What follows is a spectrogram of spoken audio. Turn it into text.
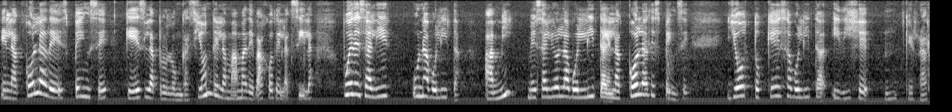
En la cola de Spence, que es la prolongación de la mama debajo de la axila, puede salir una bolita. A mí me salió la bolita en la cola de Spence. Yo toqué esa bolita y dije, mm, qué raro.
